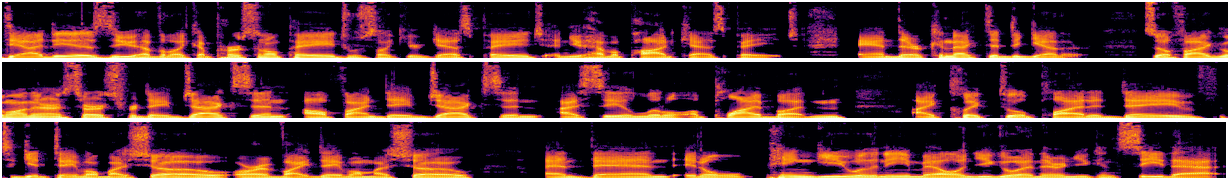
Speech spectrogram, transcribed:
the idea is you have like a personal page, which is like your guest page, and you have a podcast page, and they're connected together. So if I go on there and search for Dave Jackson, I'll find Dave Jackson. I see a little apply button. I click to apply to Dave to get Dave on my show or invite Dave on my show. And then it'll ping you with an email and you go in there and you can see that.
